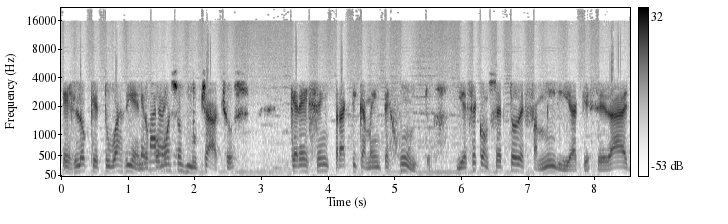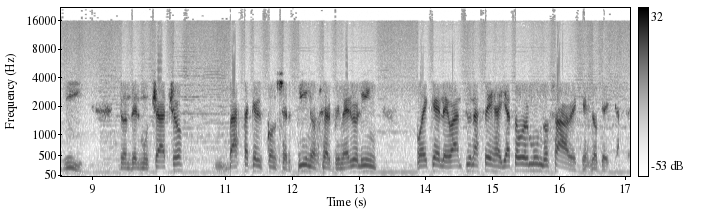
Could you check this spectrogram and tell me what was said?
es lo que tú vas viendo, cómo esos muchachos crecen prácticamente juntos. Y ese concepto de familia que se da allí, donde el muchacho, basta que el concertino, o sea, el primer violín, puede que levante una ceja, ya todo el mundo sabe qué es lo que hay que hacer.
